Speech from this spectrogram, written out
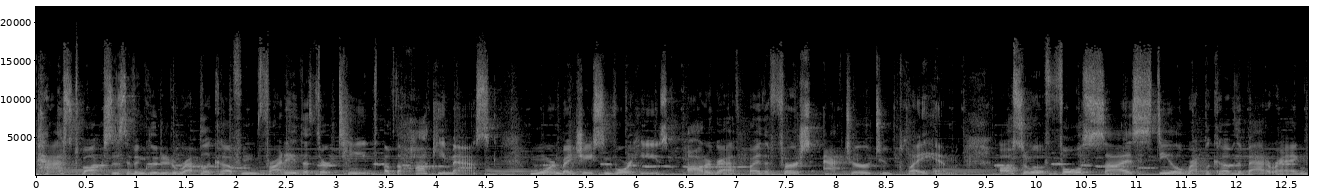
Past boxes have included a replica from Friday the 13th of the hockey mask, worn by Jason Voorhees, autographed by the first actor to play him. Also, a full size steel replica of the Batarang,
